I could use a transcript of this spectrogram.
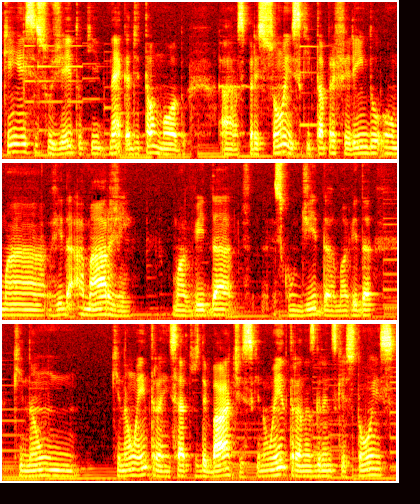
Quem é esse sujeito que nega de tal modo as pressões que está preferindo uma vida à margem, uma vida escondida, uma vida que não que não entra em certos debates, que não entra nas grandes questões,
